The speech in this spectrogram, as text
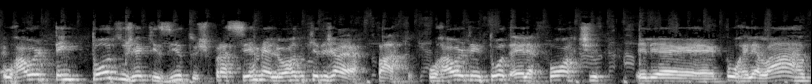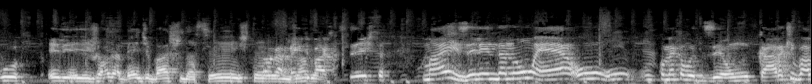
o Howard tem todos os requisitos para ser melhor do que ele já é. Fato. O Howard tem todo. Ele é forte, ele é. Porra, ele é largo, ele, ele joga bem debaixo da cesta. Joga bem joga... debaixo da cesta. Mas ele ainda não é um, um, Como é que eu vou dizer? Um cara que vai.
